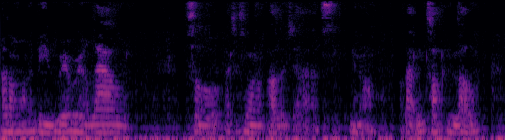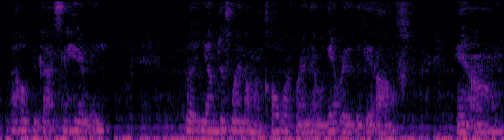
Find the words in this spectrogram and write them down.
I don't want to be real, real loud. So I just want to apologize, you know, about me talking low. But I hope you guys can hear me. But yeah, I'm just waiting on my coworker right now. We're getting ready to get off, and um,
